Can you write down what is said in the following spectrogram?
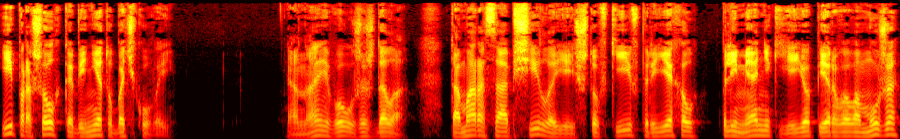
и прошел к кабинету Бочковой. Она его уже ждала. Тамара сообщила ей, что в Киев приехал племянник ее первого мужа,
